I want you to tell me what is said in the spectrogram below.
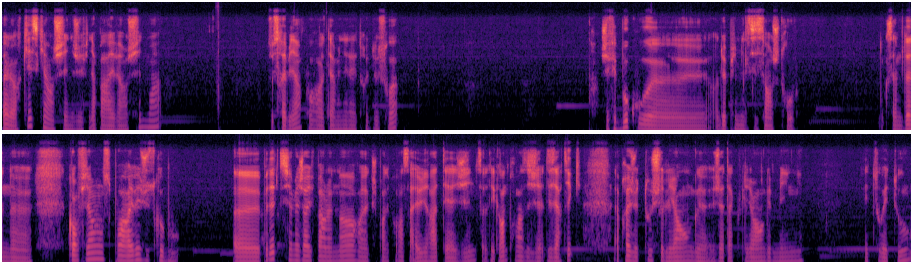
Alors, qu'est-ce qu'il y a en Chine? Je vais finir par arriver en Chine, moi. Ce serait bien pour euh, terminer les trucs de soi. J'ai fait beaucoup euh, depuis 1600, je trouve. Donc ça me donne euh, confiance pour arriver jusqu'au bout. Euh, peut-être que si jamais j'arrive par le nord, que je prends des provinces à Uirat et à Jin, ça des grandes provinces désertiques. Après je touche Liang, j'attaque Liang, Ming, et tout et tout.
